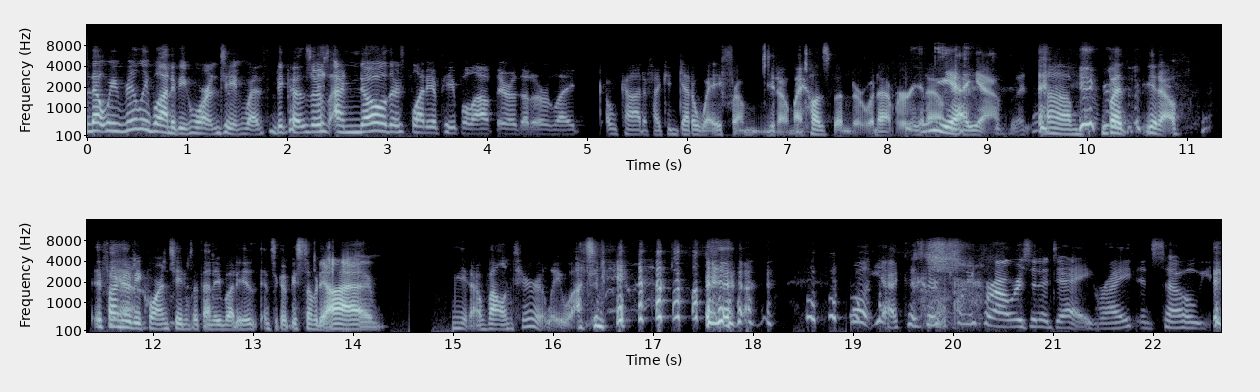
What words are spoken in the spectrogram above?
that we really want to be quarantined with because there's I know there's plenty of people out there that are like, oh God, if I could get away from you know my husband or whatever, you know. Yeah, yeah. But, um, but you know, if I'm yeah. going to be quarantined with anybody, it's going to be somebody I, you know, voluntarily want to be. well, yeah, because there's 24 hours in a day, right? And so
